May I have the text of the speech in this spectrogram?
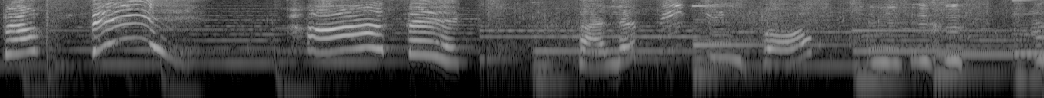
parfait! Perfect! Follow me, King Bob.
